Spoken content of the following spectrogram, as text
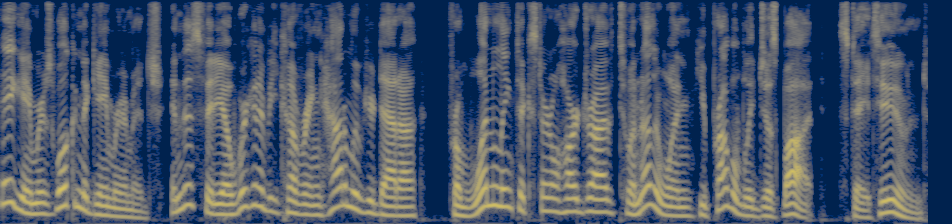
Hey gamers, welcome to Gamer Image. In this video, we're going to be covering how to move your data from one linked external hard drive to another one you probably just bought. Stay tuned.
